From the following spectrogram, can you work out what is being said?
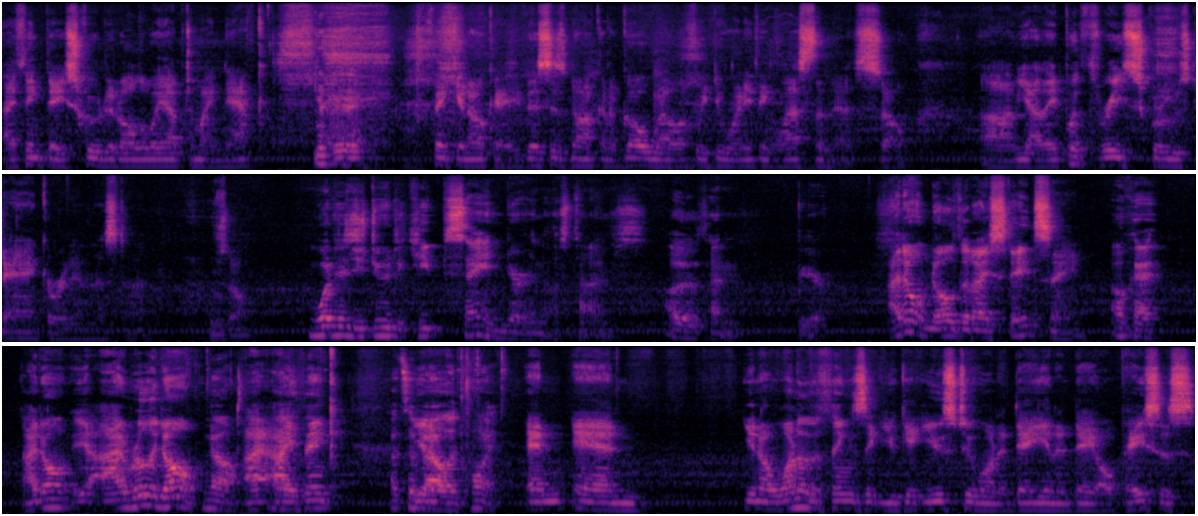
I think they screwed it all the way up to my neck, thinking, okay, this is not going to go well if we do anything less than this. So, um, yeah, they put three screws to anchor it in this time. So, What did you do to keep sane during those times, other than beer? I don't know that I stayed sane. Okay. I don't. Yeah, I really don't. No. I, I think That's a you know, valid point. and and you know one of the things that you get used to on a day in and day out basis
